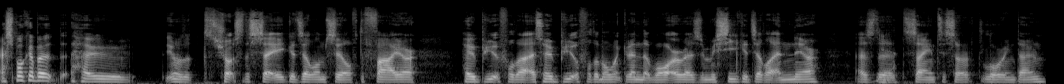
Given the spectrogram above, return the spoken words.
I spoke about how you know the shots of the city, Godzilla himself, the fire, how beautiful that is, how beautiful the moment in the water is, and we see Godzilla in there as the Yeah. scientists are lowering down.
